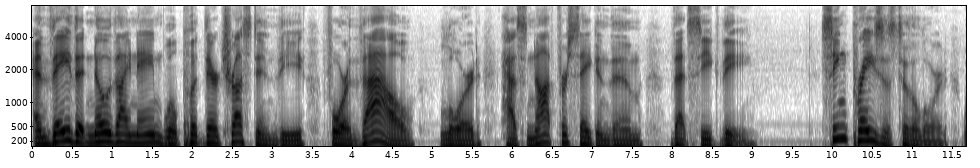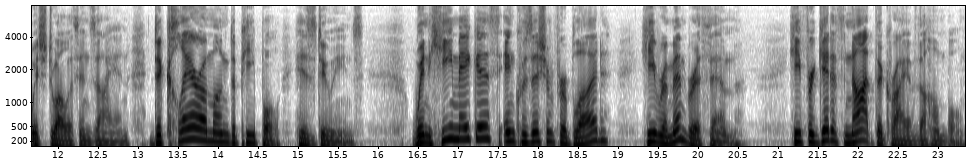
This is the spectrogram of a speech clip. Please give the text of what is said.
And they that know thy name will put their trust in thee, for thou, Lord, hast not forsaken them that seek thee. Sing praises to the Lord, which dwelleth in Zion. Declare among the people his doings. When he maketh inquisition for blood, he remembereth them. He forgetteth not the cry of the humble.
